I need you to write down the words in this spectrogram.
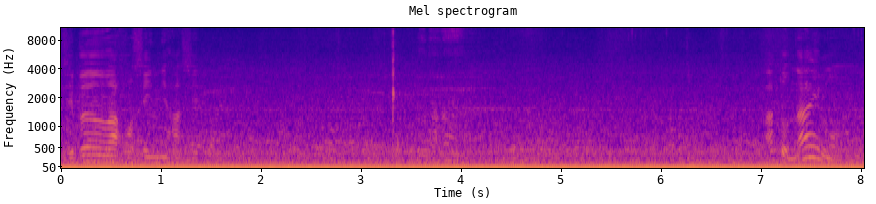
自分は保身に走るあとないもん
